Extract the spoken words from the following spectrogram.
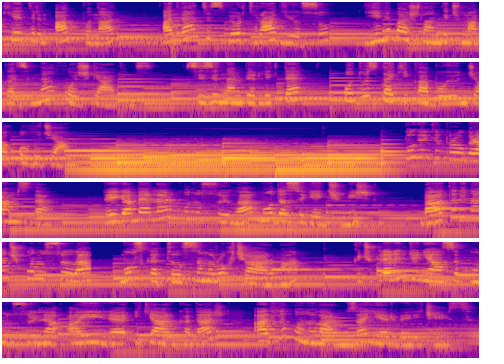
Ketrin Akpınar, Adventist World Radyosu Yeni Başlangıç magazinine hoş geldiniz. Sizinle birlikte 30 dakika boyunca olacağım. Bugünkü programımızda peygamberler konusuyla modası geçmiş, batıl inanç konusuyla muska tılsım ruh çağırma, küçüklerin dünyası konusuyla ayı ile iki arkadaş adlı konularımıza yer vereceğiz.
